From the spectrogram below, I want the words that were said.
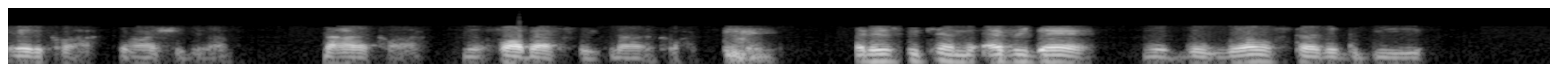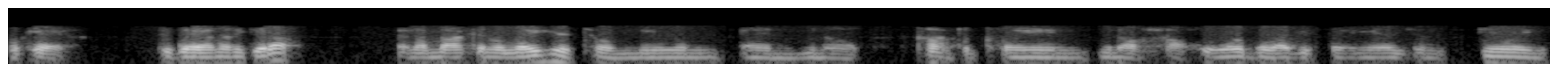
Eight o'clock. Well, I should be up. Nine o'clock. You know, fall back sleep. Nine o'clock. it just became every day. The, the will started to be, okay, today I'm going to get up, and I'm not going to lay here till noon and you know contemplating you know how horrible everything is and feeling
